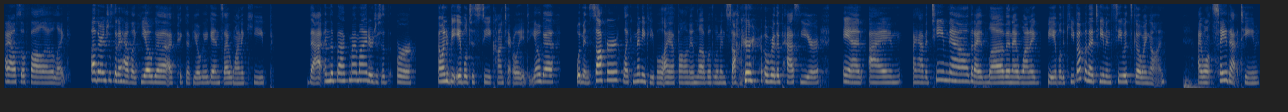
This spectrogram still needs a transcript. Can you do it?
I also follow like other interests that I have like yoga. I've picked up yoga again, so I want to keep that in the back of my mind or just or I want to be able to see content related to yoga women's soccer. Like many people, I have fallen in love with women's soccer over the past year. And I'm I have a team now that I love and I want to be able to keep up with that team and see what's going on. I won't say that team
